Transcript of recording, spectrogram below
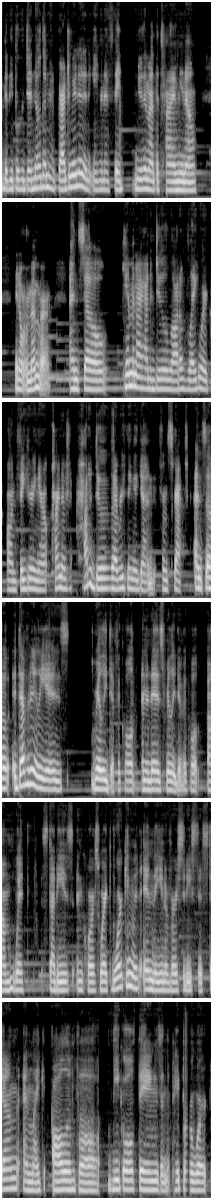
the people who did know them have graduated, and even if they knew them at the time, you know, they don't remember. And so Kim and I had to do a lot of legwork on figuring out kind of how to do everything again from scratch. And so it definitely is really difficult, and it is really difficult um, with studies and coursework. Working within the university system and like all of the legal things and the paperwork,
